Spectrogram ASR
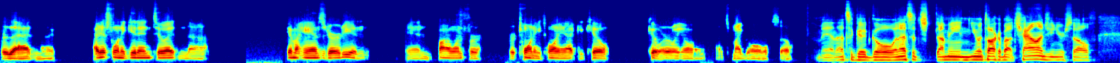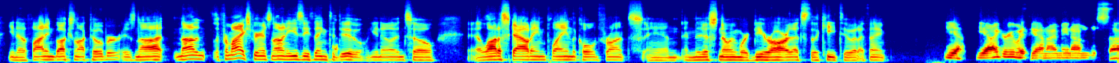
For that, and I, I just want to get into it and uh, get my hands dirty and and find one for for 2020. I could kill kill early on. That's my goal. So, man, that's a good goal, and that's a. I mean, you want to talk about challenging yourself. You know, finding bucks in October is not not from my experience not an easy thing to do. You know, and so a lot of scouting, playing the cold fronts, and and just knowing where deer are. That's the key to it, I think. Yeah, yeah, I agree with you, and I mean, I'm just uh,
